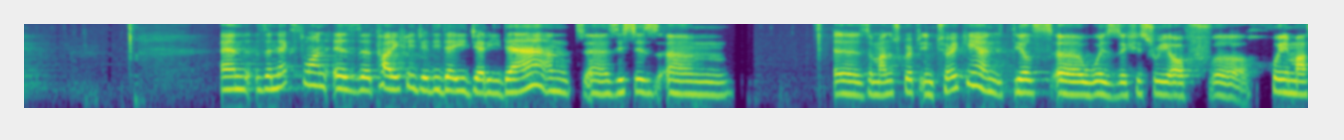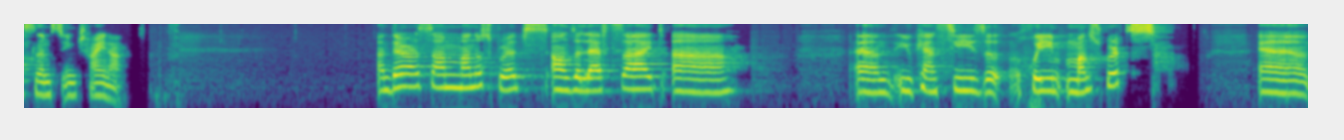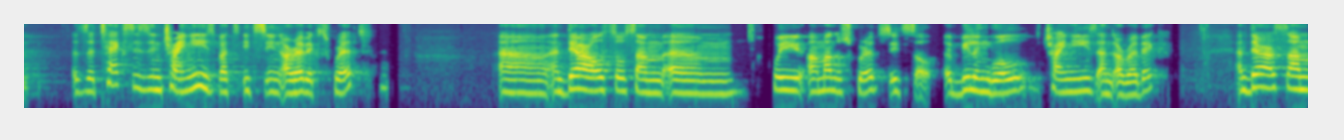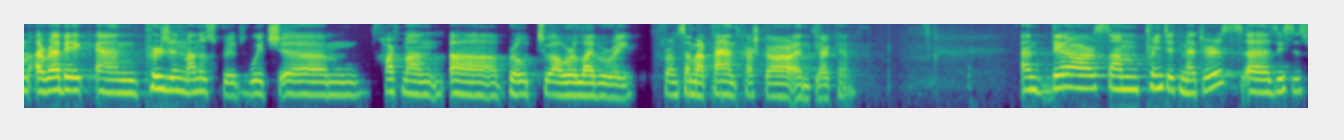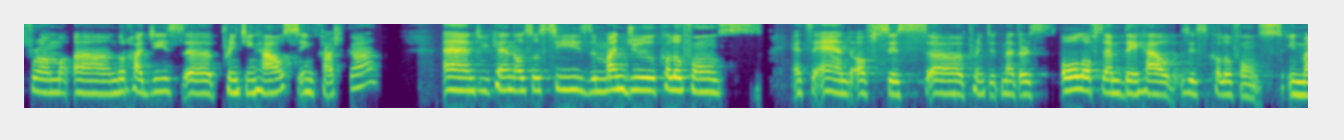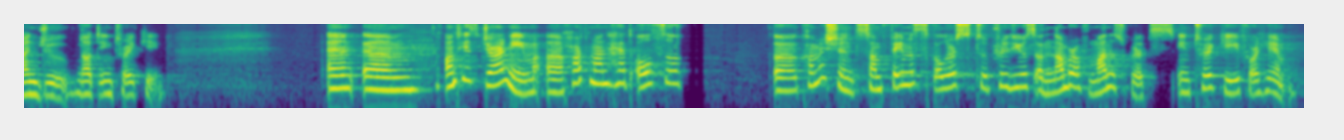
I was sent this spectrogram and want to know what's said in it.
And the next one is the Tarihi Jedide Jarida, and uh, this is um, uh, the manuscript in Turki and it deals uh, with the history of uh, Hui Muslims in China. And there are some manuscripts on the left side uh, and you can see the Hui manuscripts. Uh, the text is in Chinese, but it's in Arabic script. Uh, and there are also some um, Hui uh, manuscripts. It's bilingual, Chinese and Arabic. And there are some Arabic and Persian manuscripts which um, Hartmann uh, brought to our library from Samarkand, Kashgar, and Yarkand. And there are some printed matters. Uh, this is from uh, Nur Haji's uh, printing house in Kashgar. And you can also see the Manju colophons at the end of this uh, printed matters. All of them, they have these colophons in Manju, not in Turki. And um, on his journey, uh, Hartmann had also uh, commissioned some famous scholars to produce a number of manuscripts in Turki for him.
